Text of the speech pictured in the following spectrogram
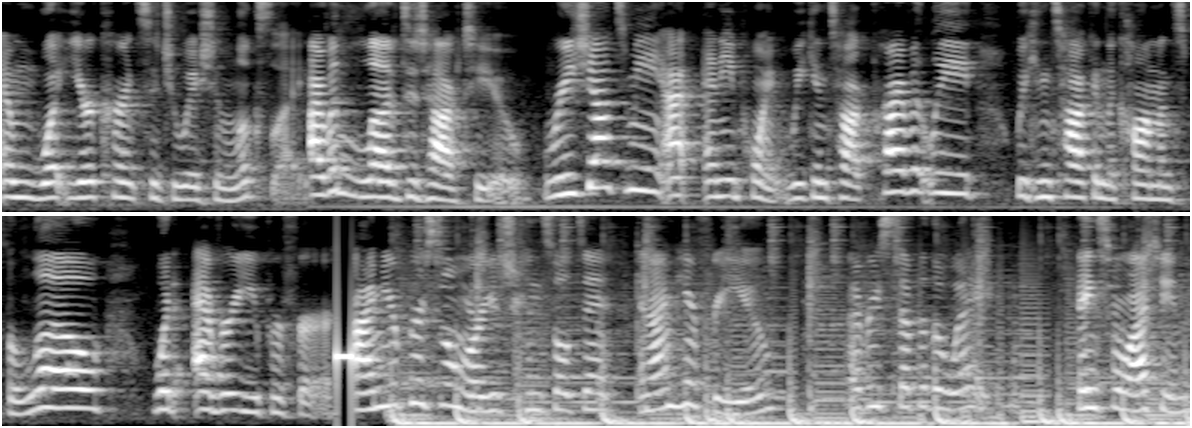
and what your current situation looks like. I would love to talk to you. Reach out to me at any point. We can talk privately, we can talk in the comments below, whatever you prefer. I'm your personal mortgage consultant and I'm here for you every step of the way. Thanks for watching.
